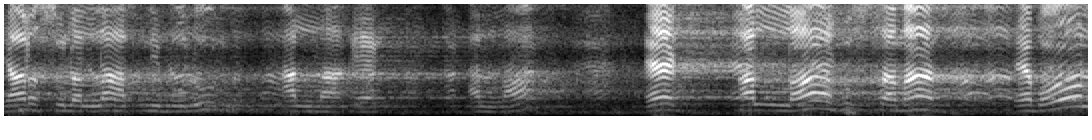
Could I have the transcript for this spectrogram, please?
ইয়া রাসূলুল্লাহ, আপনি বলুন, আল্লাহ এক। আল্লাহ এক। আল্লাহু সামাদ। এবং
